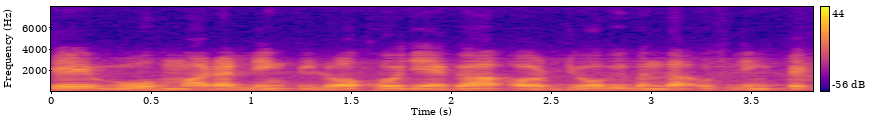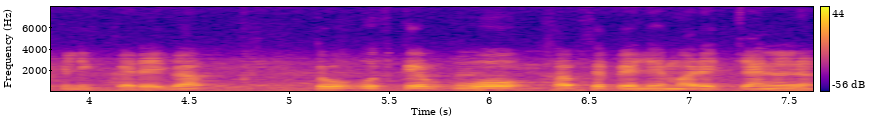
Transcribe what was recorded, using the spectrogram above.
कि वो हमारा लिंक लॉक हो जाएगा और जो भी बंदा उस लिंक पे क्लिक करेगा तो उसके, वो सबसे पहले हमारे चैनल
